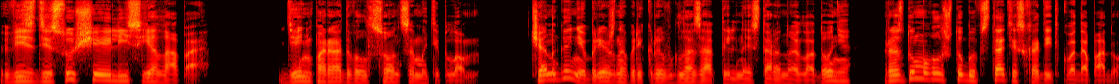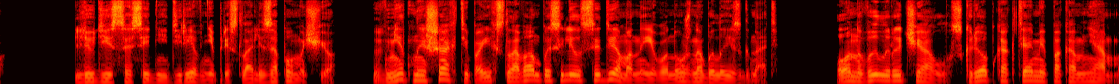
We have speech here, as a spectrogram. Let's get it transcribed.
Вездесущая лисья лапа. День порадовал солнцем и теплом. Чангэ, небрежно прикрыв глаза тыльной стороной ладони, раздумывал, чтобы встать и сходить к водопаду. Люди из соседней деревни прислали за помощью. В медной шахте, по их словам, поселился демон, и его нужно было изгнать. Он выл рычал, скреб когтями по камням,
